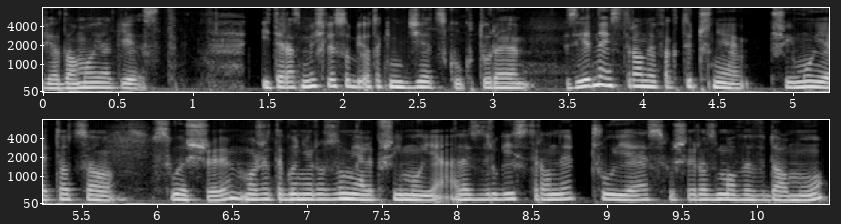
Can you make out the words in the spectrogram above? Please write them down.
wiadomo jak jest. I teraz myślę sobie o takim dziecku, które z jednej strony faktycznie przyjmuje to, co słyszy, może tego nie rozumie, ale przyjmuje, ale z drugiej strony czuje, słyszy rozmowy w domu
